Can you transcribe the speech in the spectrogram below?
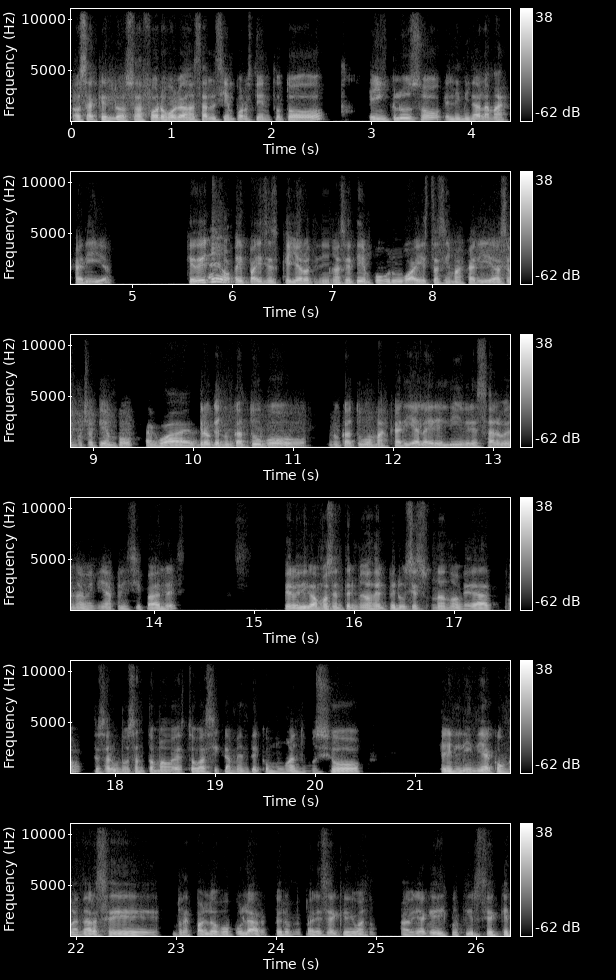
o sea, que los aforos vuelvan a estar al 100% todo e incluso eliminar la mascarilla. Que de hecho hay países que ya lo tienen hace tiempo. Uruguay está sin mascarilla hace mucho tiempo. Creo que nunca tuvo, nunca tuvo mascarilla al aire libre, salvo en avenidas principales. Pero digamos, en términos del Perú, sí es una novedad, ¿no? Entonces, algunos han tomado esto básicamente como un anuncio en línea con ganarse respaldo popular, pero me parece que, bueno, habría que discutirse qué,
